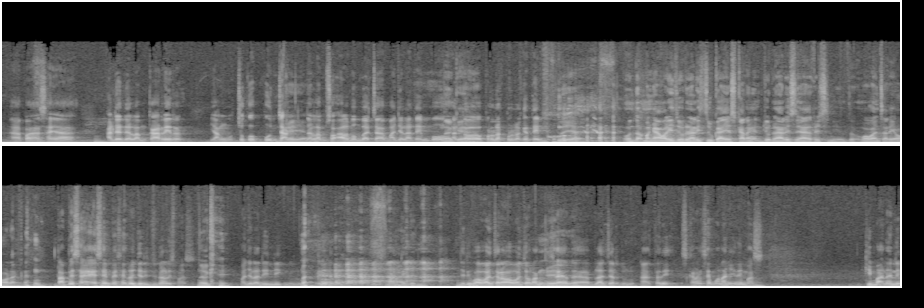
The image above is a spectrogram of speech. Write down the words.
Apa saya hmm. ada dalam karir yang cukup puncak okay, yeah. dalam soal membaca majalah Tempo okay. atau produk-produknya Tempo. Yeah. untuk mengawali jurnalis juga ya sekarang kan jurnalisnya harus ini untuk wawancara orang. Tapi saya SMP saya udah jadi jurnalis mas. Oke. Okay. Majalah dinding dulu. Mandi. jadi wawancara-wawancara orang okay, saya yeah. udah belajar dulu. Nah tadi sekarang saya mau nanya ini mas, gimana nih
